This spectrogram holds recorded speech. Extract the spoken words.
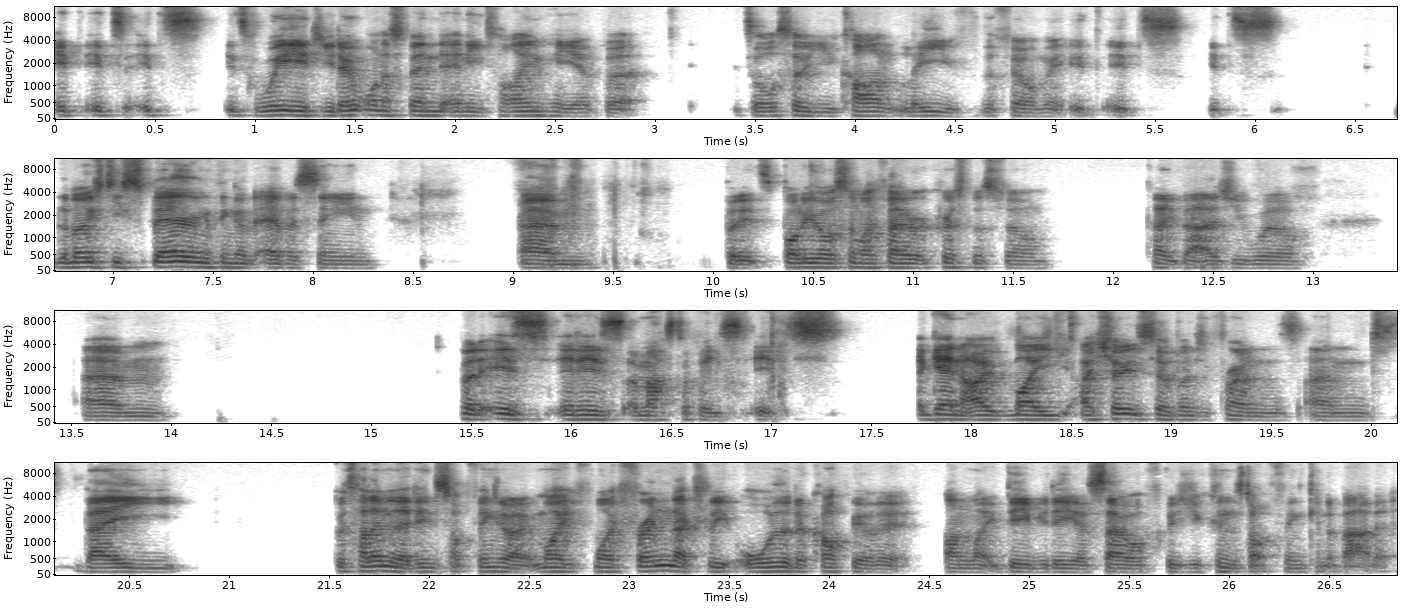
It, it's it's it's weird. You don't want to spend any time here, but it's also you can't leave the film. It, it's it's the most despairing thing I've ever seen. Um, but it's probably also my favorite Christmas film. Take that as you will. Um, but it is it is a masterpiece. It's again, I my I showed it to a bunch of friends, and they were telling me they didn't stop thinking about it. My my friend actually ordered a copy of it on like DVD herself because you couldn't stop thinking about it,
